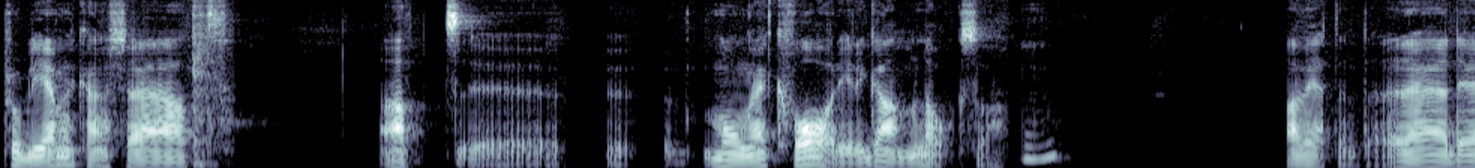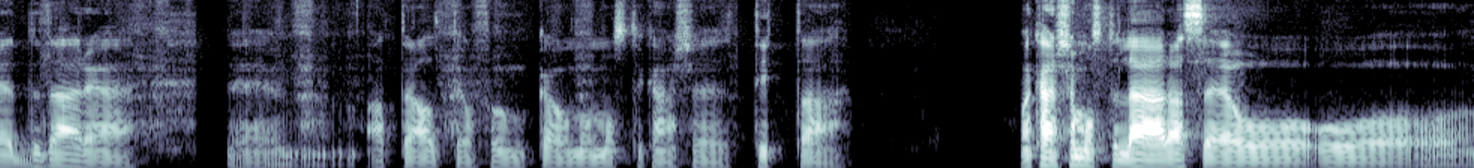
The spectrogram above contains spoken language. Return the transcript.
problemet kanske är att, att eh, många är kvar i det gamla också. Mm. Jag vet inte. Det, det, det där är att det alltid har funkat och man måste kanske titta. Man kanske måste lära sig och, och,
